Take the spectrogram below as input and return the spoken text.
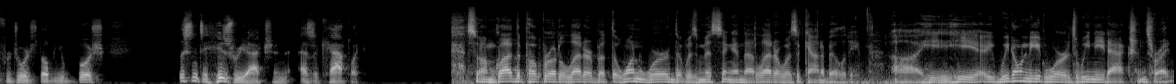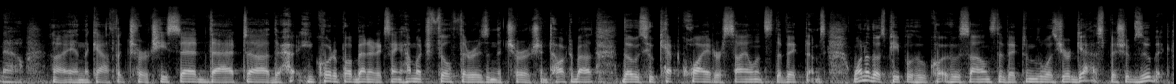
for George W. Bush. Listen to his reaction as a Catholic. So I'm glad the Pope wrote a letter, but the one word that was missing in that letter was accountability. Uh, he, he, we don't need words, we need actions right now uh, in the Catholic Church. He said that, uh, the, he quoted Pope Benedict saying how much filth there is in the church and talked about those who kept quiet or silenced the victims. One of those people who, who silenced the victims was your guest, Bishop Zubik.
